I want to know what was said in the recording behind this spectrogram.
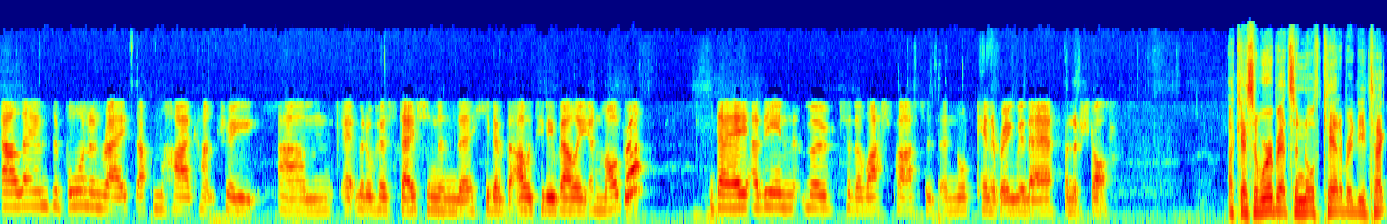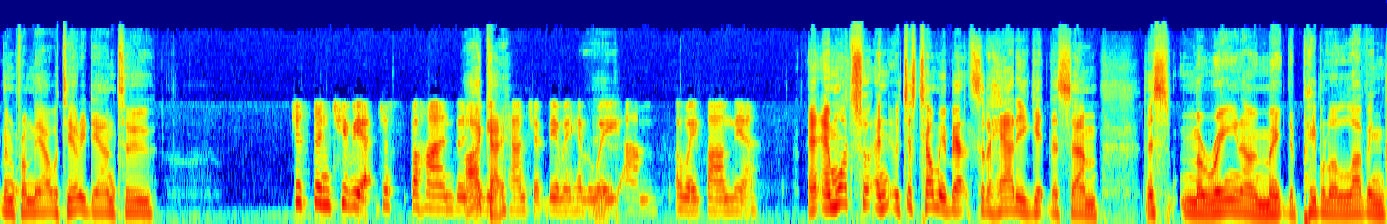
our lambs are born and raised up in the high country um, at Middlehurst Station in the head of the Awatere Valley in Marlborough. They are then moved to the lush pastures in North Canterbury where they are finished off. Okay, so whereabouts in North Canterbury do you take them from the Awatere down to? Just in Cheviot, just behind the Okay. Cheviot township there, we have a wee um, a wee farm there. And, and what sort? And just tell me about sort of how do you get this um this merino meat that people are loving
